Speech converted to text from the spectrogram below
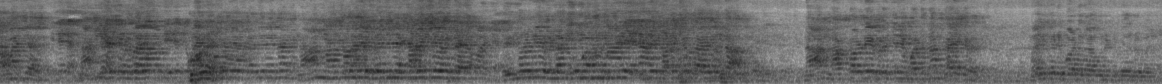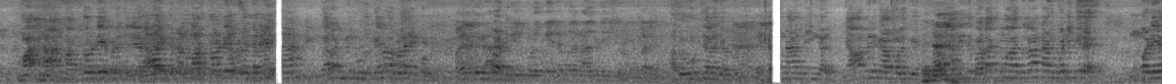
அமைச்சர் நான். நான் மக்களுடைய பிரச்சனை கலைக்கவில்லை என்னுடைய விளக்குமானனுக்கு இதை கலைக்கிறதா இருந்தா நான் மக்களுடைய பிரச்சனை மட்டும்தான் கலைக்கிறேன் ம- நான் மக்களுடைய கலைக்கிறேன். மக்களுடைய பிரச்சனை நான் வரம்பு கொடுக்கல விளங்கி அது ஊர்த்தல சொல்றேன். நீங்கள் ஞாபகம் இருக்கா உங்களுக்கு இது வடக்கு மாநிலத்துல நான் படிக்கிறேன். உங்களுடைய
